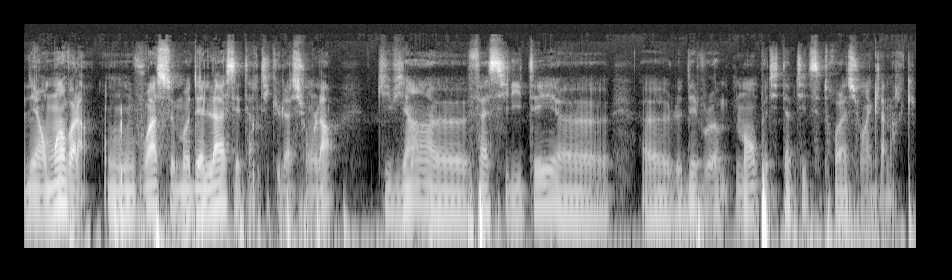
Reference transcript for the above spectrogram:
néanmoins, voilà, on voit ce modèle-là, cette articulation-là, qui vient euh, faciliter le développement petit à petit de cette relation avec la marque.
